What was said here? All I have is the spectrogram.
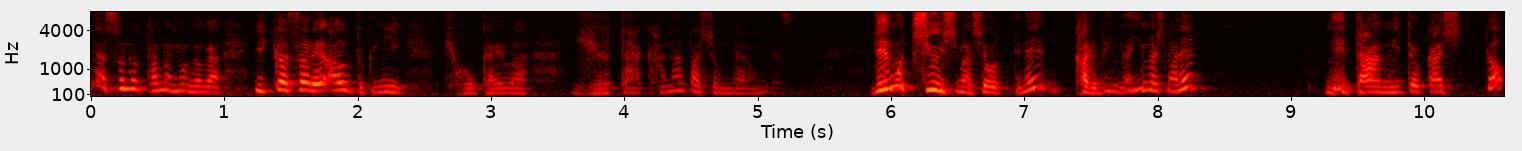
がその賜物が生かされ合う時に教会は豊かな場所になるんです。でも注意しましょうってねカルビンが言いましたね。妬みとか嫉妬。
